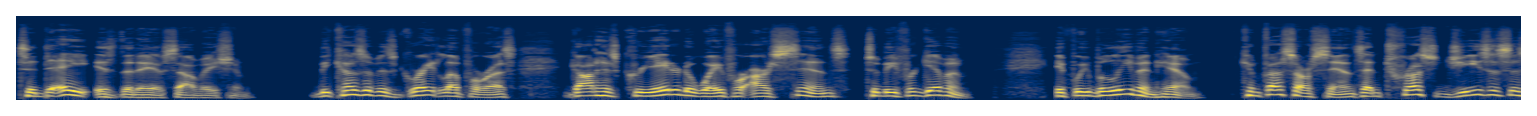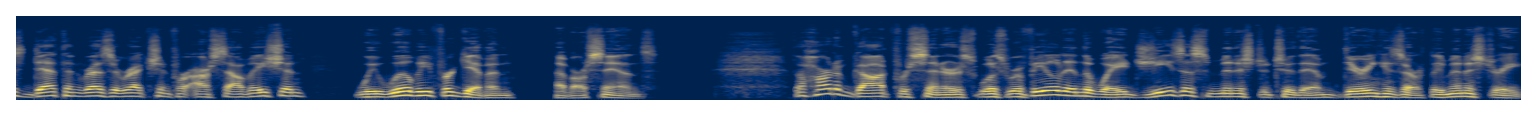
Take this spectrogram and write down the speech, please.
today is the day of salvation. Because of his great love for us, God has created a way for our sins to be forgiven. If we believe in him, confess our sins, and trust Jesus' death and resurrection for our salvation, we will be forgiven of our sins. The heart of God for sinners was revealed in the way Jesus ministered to them during his earthly ministry.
